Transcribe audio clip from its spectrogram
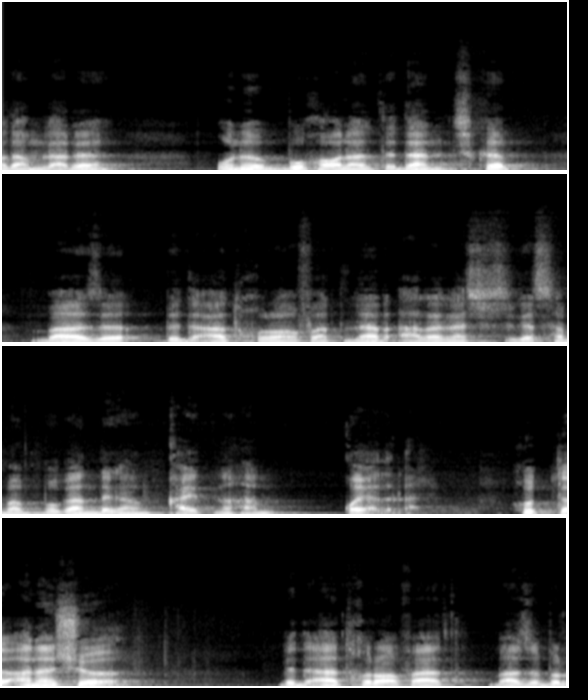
odamlari uni bu holatidan chiqib ba'zi bid'at xurofatlar aralashishiga sabab bo'lgan degan qaydni ham qo'yadilar. Xuddi ana shu bid'at xurofat ba'zi bir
